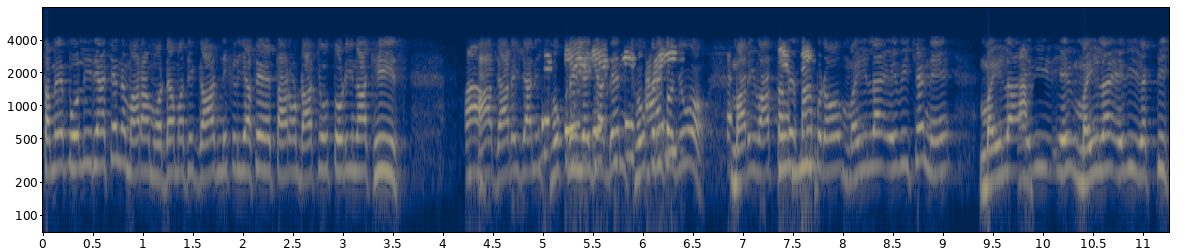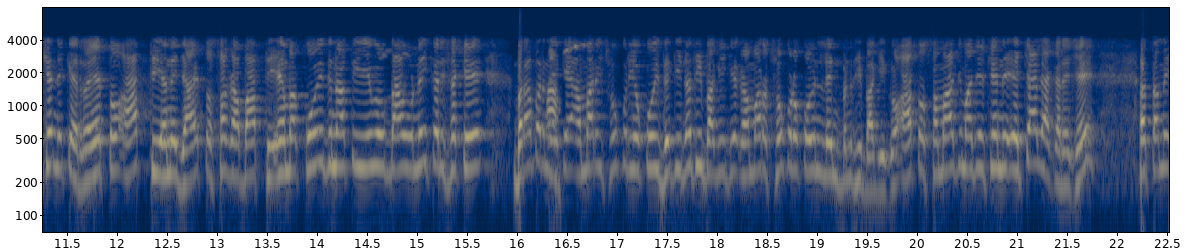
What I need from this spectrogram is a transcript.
તમે બોલી રહ્યા છે ને મારા મોઢામાંથી ગાઢ નીકળી જશે તારો ડાચો તોડી નાખીશ. હા. જાડેજાની છોકરી લઈ જા બેન. છોકરી તો જુઓ મારી વાત તમે સાંભળો. મહિલા એવી છે ને મહિલા એવી મહિલા એવી વ્યક્તિ છે ને કે રહે તો આપથી અને જાય તો સગા બાપથી. એમાં કોઈ જ્ઞાતિ એવો દાવો નહીં કરી શકે. બરાબર ને? કે અમારી છોકરીઓ કોઈ ભેગી નથી ભાગી. ગયો કે અમારો છોકરો કોઈને લઈને નથી ભાગી ગયો. આ તો સમાજમાં જે છે ને એ ચાલ્યા કરે છે. તમે.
